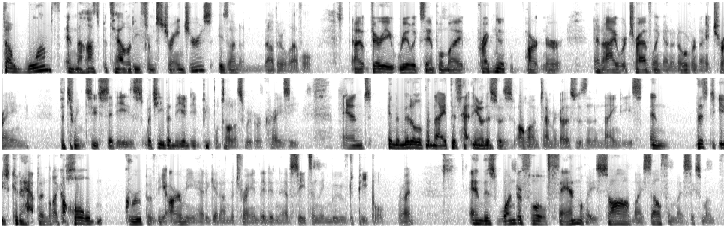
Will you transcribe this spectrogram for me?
the warmth and the hospitality from strangers is on another level. A very real example: my pregnant partner and I were traveling on an overnight train between two cities, which even the Indian people told us we were crazy. And in the middle of the night, this had, you know, this was a long time ago. This was in the 90s. And this could happen. Like a whole group of the army had to get on the train. They didn't have seats and they moved people, right? And this wonderful family saw myself and my six month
